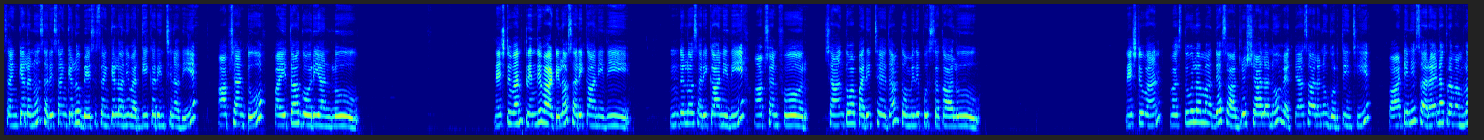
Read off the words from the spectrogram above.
సంఖ్యలను సరి సంఖ్యలు బేసి సంఖ్యలు అని వర్గీకరించినది. ఆప్షన్ టూ పైథాగోరియన్లు. నెక్స్ట్ వన్ క్రింది వాటిలో సరికానిది. ఇందులో సరికానిది ఆప్షన్ ఫోర్. శాంకవ పరిచ్ఛేదం తొమ్మిది పుస్తకాలు. నెక్స్ట్ వన్ వస్తువుల మధ్య సాదృశ్యాలను వ్యత్యాసాలను గుర్తించి వాటిని సరైన క్రమంలో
